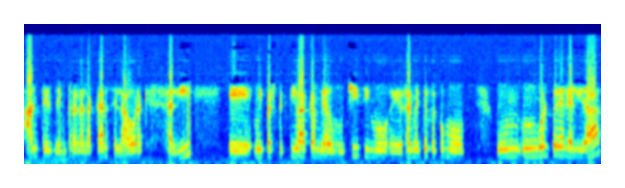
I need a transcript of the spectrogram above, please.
antes de entrar a la cárcel, ahora que salí. Eh, mi perspectiva ha cambiado muchísimo, realmente fue como un, un golpe de realidad,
